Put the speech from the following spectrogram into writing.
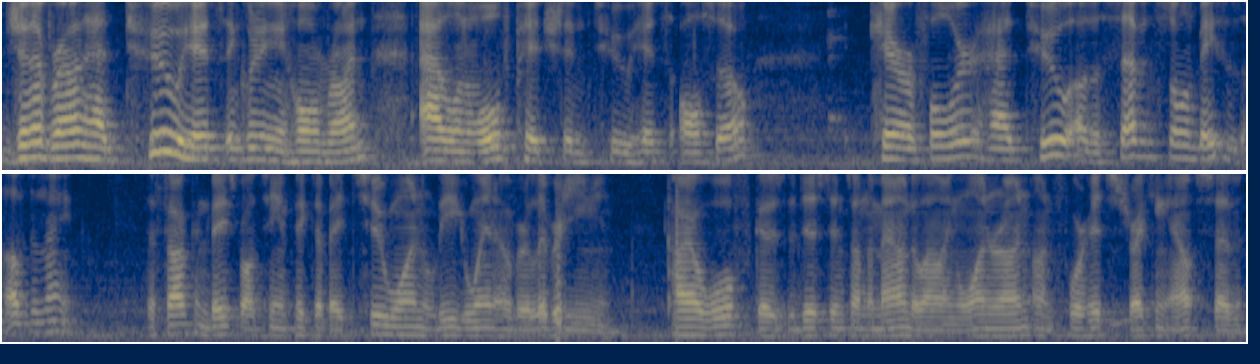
Jenna Brown had two hits, including a home run. Adeline Wolf pitched in two hits also. Kara Fuller had two of the seven stolen bases of the night. The Falcon baseball team picked up a 2-1 league win over Liberty Union. Kyle Wolf goes the distance on the mound, allowing one run on four hits, striking out seven.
